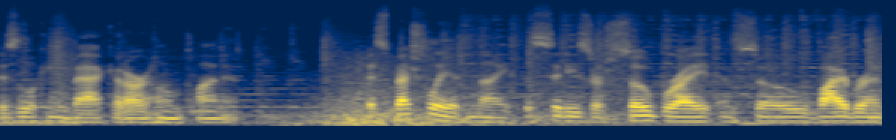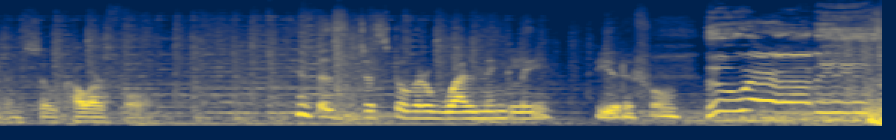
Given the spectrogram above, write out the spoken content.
is looking back at our home planet. Especially at night, the cities are so bright and so vibrant and so colorful. It was just overwhelmingly beautiful. The world is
